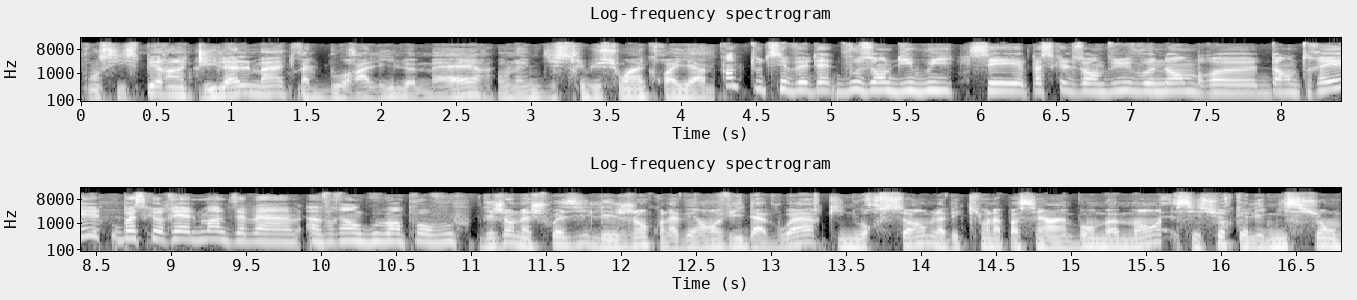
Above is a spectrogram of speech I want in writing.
Francis Perrin, Gilles Almac. Fred Bourali, le maire. On a une distribution incroyable. Quand toutes ces vedettes vous ont dit oui, c'est parce qu'elles ont vu vos nombres euh, d'entrées ou parce que réellement elles avaient un, un vrai engouement pour vous? Déjà, on a choisi les gens qu'on avait envie d'avoir, qui nous ressemblent, avec qui on a passé un bon moment. C'est sûr que l'émission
